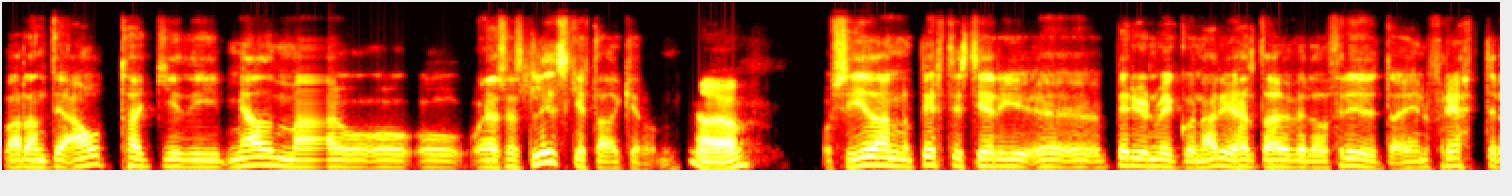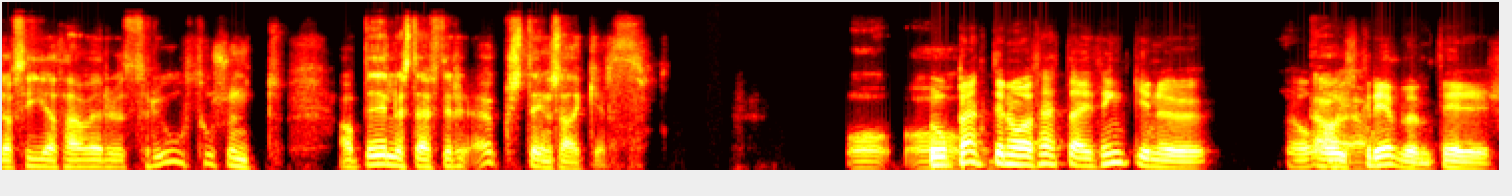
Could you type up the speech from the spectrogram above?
varðandi átækið í mjadma og, og, og, og eða sérst liðskipta aðgerðum. Já, já, Og síðan byrtist hér í uh, byrjun vikunar, ég held að það hefur verið á þriðjudaginn, fréttir af því að það veru 3000 á byðlista eftir augsteins aðgerð. Og, og, þú benti nú að þetta í þinginu og, Já, og í skrifum fyrir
